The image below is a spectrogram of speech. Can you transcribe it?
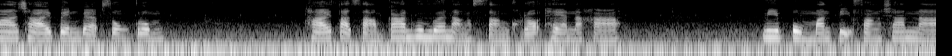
มาใช้เป็นแบบทรงกลม ท้ายตัด 3 ก้านหุ้มด้วยหนังสังเคราะห์แทนนะคะ มีปุ่มมัลติฟังก์ชันนะ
